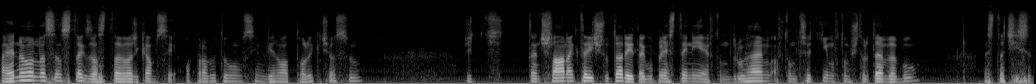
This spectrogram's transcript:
A jednoho dne jsem se tak zastavil a říkám si, opravdu tomu musím věnovat tolik času? Že ten článek, který čtu tady, tak úplně stejný je v tom druhém a v tom třetím, v tom čtvrtém webu. Nestačí si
